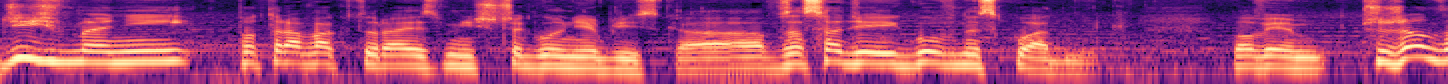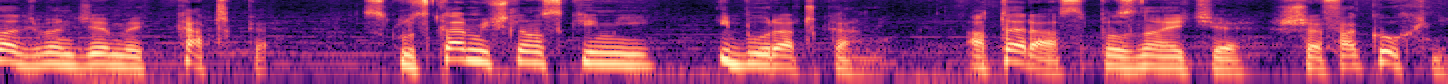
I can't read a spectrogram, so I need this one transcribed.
Dziś w menu potrawa, która jest mi szczególnie bliska, a w zasadzie jej główny składnik, bowiem przyrządzać będziemy kaczkę z kluckami śląskimi i buraczkami. A teraz poznajcie szefa kuchni.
